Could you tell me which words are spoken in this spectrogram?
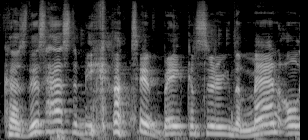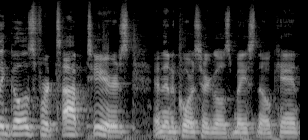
because this has to be content bait considering the man only goes for top tiers. And then of course here goes Mace No Can,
